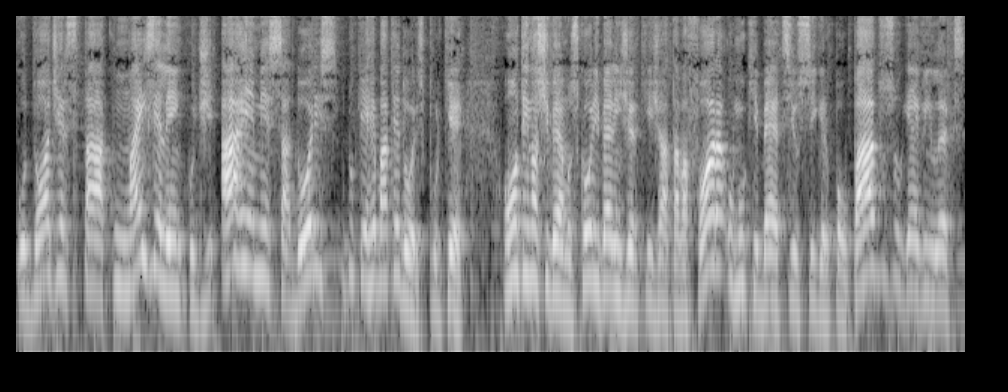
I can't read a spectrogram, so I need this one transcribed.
o Dodgers está com mais elenco de arremessadores do que rebatedores. Por quê? Ontem nós tivemos Corey Bellinger que já estava fora, o Mookie Betts e o Seager poupados, o Gavin Lux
